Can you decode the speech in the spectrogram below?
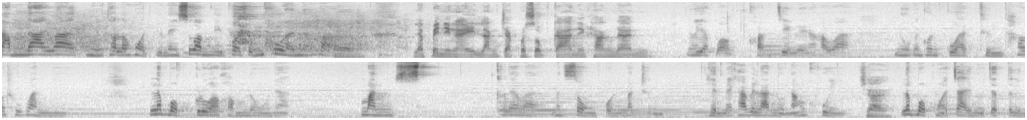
จำได้ว่าหนูทรหดอยู่ในส้วมนี่พอสมควรนะคะ เออแล้วเป็นยังไงหลังจากประสบการณ์ในครั้งนั้น หนูอยากบอกความจริงเลยนะคะว่า หนูเป็นคนกลัวถึงเท่าทุกวันนี้ ระบบกลัวของหนูเนี่ยมันเขาเรียกว่ามันส่งผลมาถึง เห็นไหมคะเวลาหนูนั่งคุย ใช่ ระบบหัวใจหนูจะตื่น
